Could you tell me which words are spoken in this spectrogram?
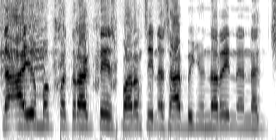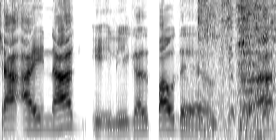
na ayaw magpa-drug test, parang sinasabi nyo na rin na nag siya ay nag-illegal powder. Diba?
